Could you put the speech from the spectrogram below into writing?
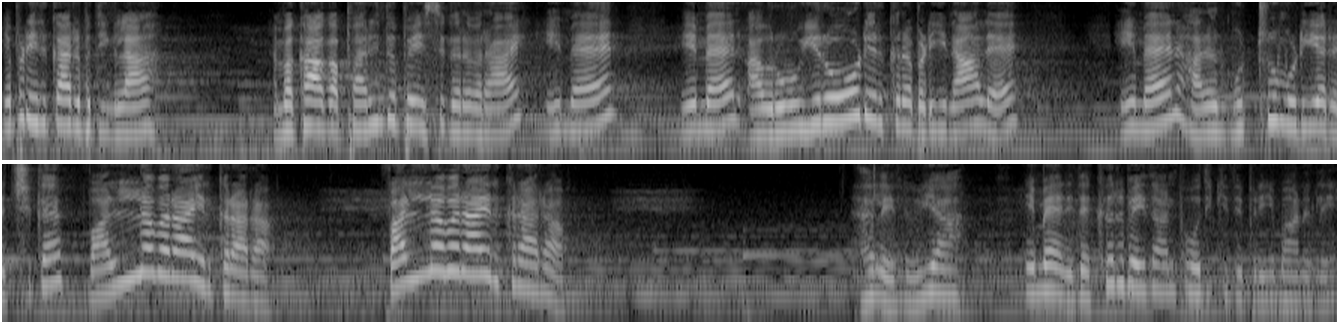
எப்படி இருக்காரு பார்த்தீங்களா? நமக்காக பரிந்து பேசுகிறவராய். ஏமேன் ஏமேன் அவர் உயிரோடு இருக்கிறபடினால ஏமேன் அவர் முற்று முடிய ரட்சிக்க வல்லவராய் இருக்கிறாரா? வல்லவராய் இருக்கிறாரா? ஹalleluya ஏமேன் இதை கிருபை தான் போதிக்குது பிரியமானங்களே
